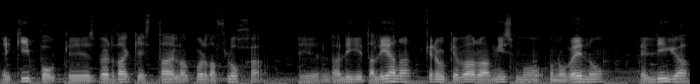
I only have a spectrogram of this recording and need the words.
equipo que es verdad que está en la cuerda floja en la liga italiana. Creo que va ahora mismo noveno en liga.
